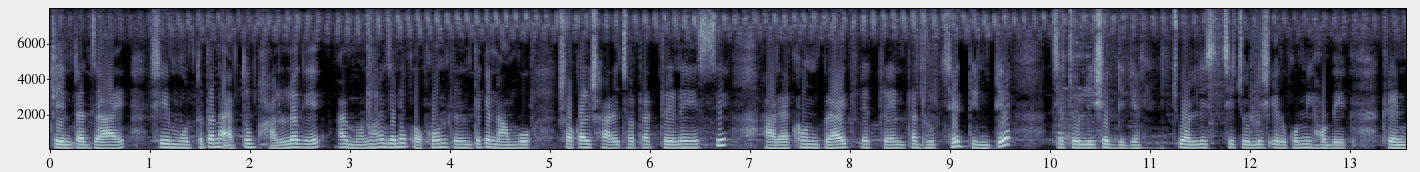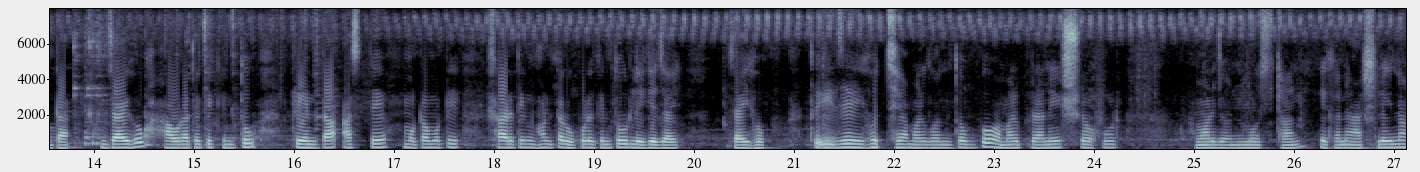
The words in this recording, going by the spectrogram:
ট্রেনটা যায়, সেই মুহূর্তটা না এত ভালো লাগে, আর মনে হয় যেন কখন ট্রেন থেকে নামবো। সকাল সাড়ে ছটার ট্রেনে এসেছি, আর এখন প্রায় ট্রেনটা ঢুকছে তিনটে ছেচল্লিশের দিকে। চুয়াল্লিশ, ছেচল্লিশ এরকমই হবে ট্রেনটা। যাই হোক, হাওড়া থেকে কিন্তু ট্রেনটা আসতে মোটামুটি সাড়ে তিন ঘণ্টার উপরে কিন্তু লেগে যায়। যাই হোক তো এই যে হচ্ছে আমার গন্তব্য, আমার প্রাণের শহর, আমার জন্মস্থান। এখানে আসলেই না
